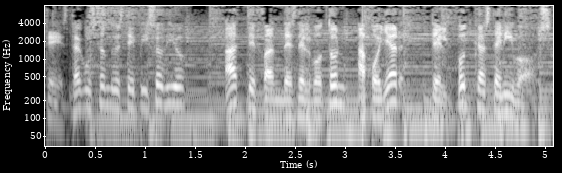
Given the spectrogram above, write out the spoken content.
¿Te está gustando este episodio? Hazte fan desde el botón apoyar del podcast de Nivos.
